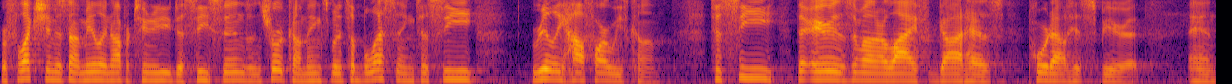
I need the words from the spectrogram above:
Reflection is not merely an opportunity to see sins and shortcomings, but it's a blessing to see really how far we've come, to see the areas of our life God has poured out His Spirit and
